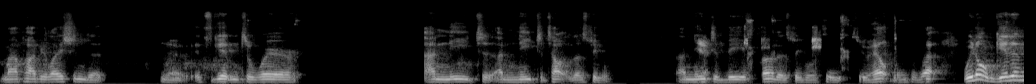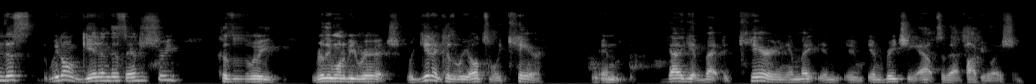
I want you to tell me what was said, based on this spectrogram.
my population that you know it's getting to where I need to I need to talk to those people. I need Yeah. to be in front of those people to, to help them. that, we don't get in this we don't get in this industry because we really want to be rich. We get it because we ultimately care, and got to get back to caring and make and, and, and reaching out to that population.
